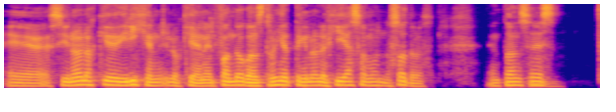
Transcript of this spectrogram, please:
eh, sino los que dirigen, los que en el fondo construyen tecnología somos nosotros. Entonces, mm.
